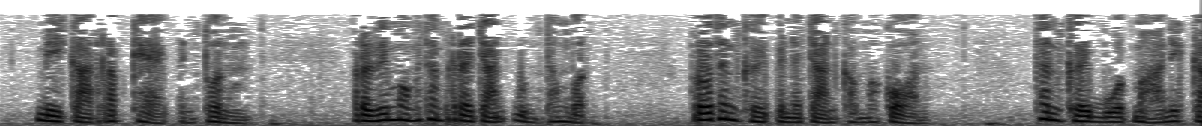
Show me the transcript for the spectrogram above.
ๆ มีการรับแขกเป็นต้น เราได้มอบให้ท่านพระอาจารย์อุ่นทั้งหมด เพราะท่านเคยเป็นอาจารย์เขามาก่อน ท่านเคยบวชมหานิก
